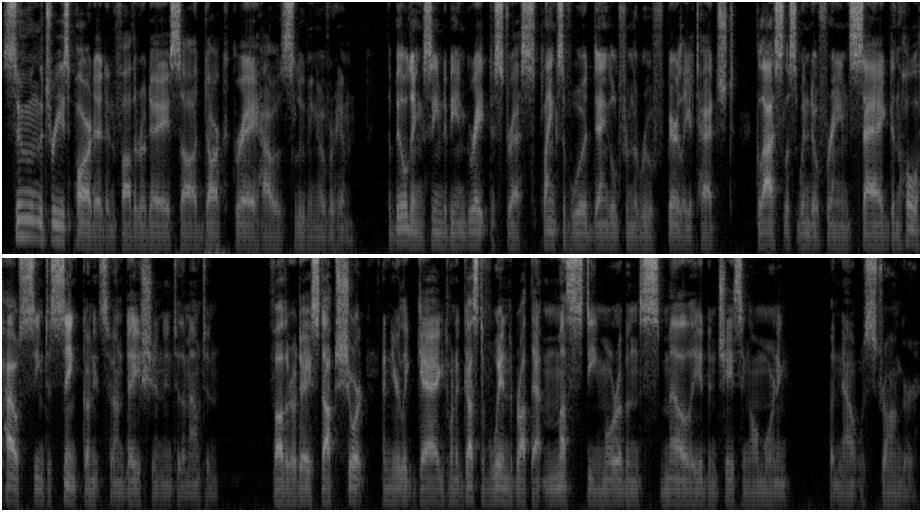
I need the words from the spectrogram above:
Soon the trees parted, and Father O'Day saw a dark gray house looming over him. The building seemed to be in great distress. Planks of wood dangled from the roof, barely attached. Glassless window frames sagged, and the whole house seemed to sink on its foundation into the mountain. Father O'Day stopped short and nearly gagged when a gust of wind brought that musty, moribund smell he had been chasing all morning but now it was stronger,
